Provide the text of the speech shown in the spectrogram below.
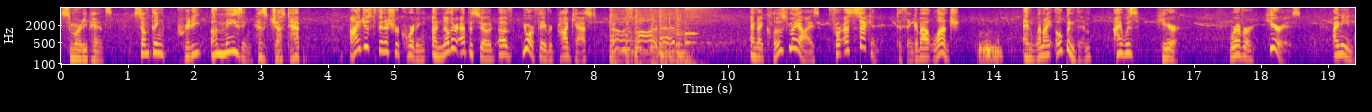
Smarty Pants, something pretty amazing has just happened. I just finished recording another episode of your favorite podcast, Who smarted? and I closed my eyes for a second to think about lunch. And when I opened them, I was here. Wherever here is. I mean,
